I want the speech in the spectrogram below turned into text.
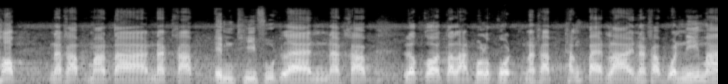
ท็อปนะครับมาตานะครับ MT Foodland นะครับแล้วก็ตลาดมรกตนะครับทั้ง 8 รายนะครับวันนี้มา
